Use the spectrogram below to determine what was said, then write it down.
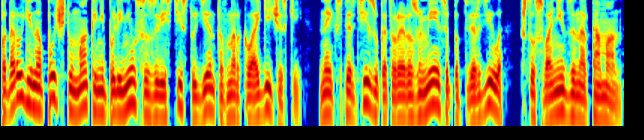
По дороге на почту Мака не поленился завести студента в наркологический, на экспертизу, которая, разумеется, подтвердила, что Сванидзе наркоман.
